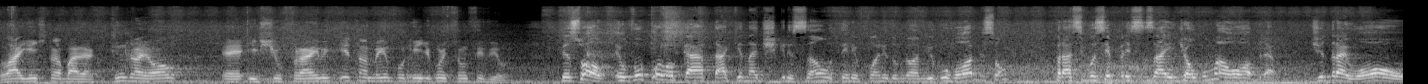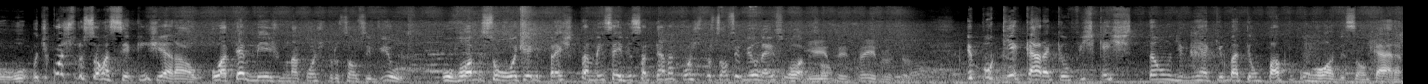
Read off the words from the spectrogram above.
Lá a gente trabalha com drywall é, e steel frame e também um pouquinho de construção civil. Pessoal, eu vou colocar, tá aqui na descrição, o telefone do meu amigo Robson, para se você precisar aí de alguma obra de drywall, ou de construção a seca em geral, ou até mesmo na construção civil, o Robson hoje ele presta também serviço até na construção civil, não é isso, Robson? Isso, isso aí, professor. E por que, cara, que eu fiz questão de vir aqui bater um papo com o Robson, cara?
